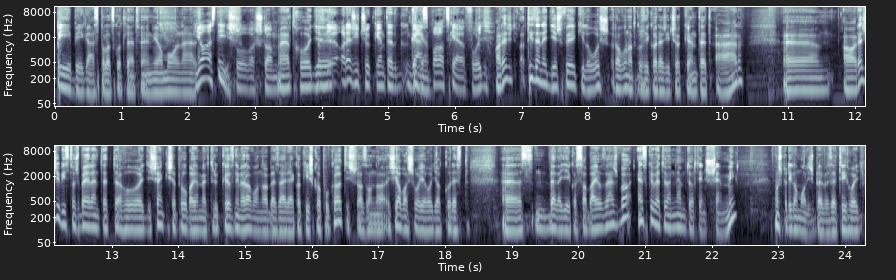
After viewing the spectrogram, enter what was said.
PB gázpalackot lehet venni a molnál Ja, azt is. is olvastam. Mert hogy... Az, a rezsicsökkentett gázpalack elfogy. A, rezsi, a 11,5 kilósra vonatkozik a rezsicsökkentett ár. A rezsibiztos bejelentette, hogy senki se próbálja meg trükközni, mert avonnal bezárják a kiskapukat, és azonnal és javasolja, hogy akkor ezt, ezt bevegyék a szabályozásba. Ez követően nem történt semmi. Most pedig a MOL is bevezeti, hogy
